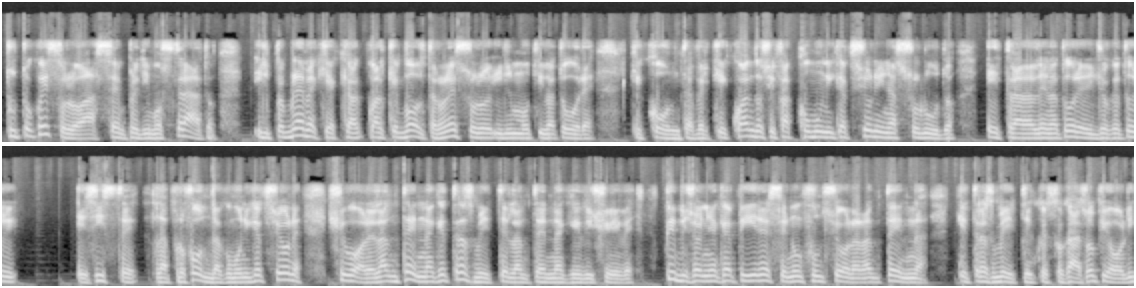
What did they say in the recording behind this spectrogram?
tutto questo lo ha sempre dimostrato. Il problema è che qualche volta non è solo il motivatore che conta, perché quando si fa comunicazione in assoluto e tra l'allenatore e i giocatori esiste la profonda comunicazione, ci vuole l'antenna che trasmette e l'antenna che riceve. Qui bisogna capire se non funziona l'antenna che trasmette, in questo caso Pioli,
